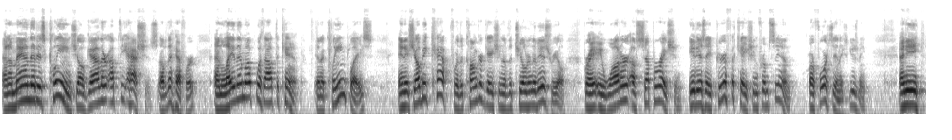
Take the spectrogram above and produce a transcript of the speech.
And a man that is clean shall gather up the ashes of the heifer, and lay them up without the camp, in a clean place, and it shall be kept for the congregation of the children of Israel, for a, water of separation. It is a purification from sin, or for sin, excuse me. And he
